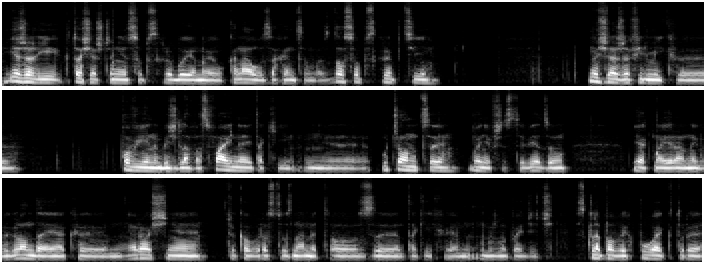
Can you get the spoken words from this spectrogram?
jeżeli ktoś jeszcze nie subskrybuje mojego kanału, zachęcam Was do subskrypcji. Myślę, że filmik y, powinien być dla Was fajny, taki y, uczący, bo nie wszyscy wiedzą, jak majeranek wygląda, jak y, rośnie, tylko po prostu znamy to z takich, można powiedzieć, sklepowych półek, które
